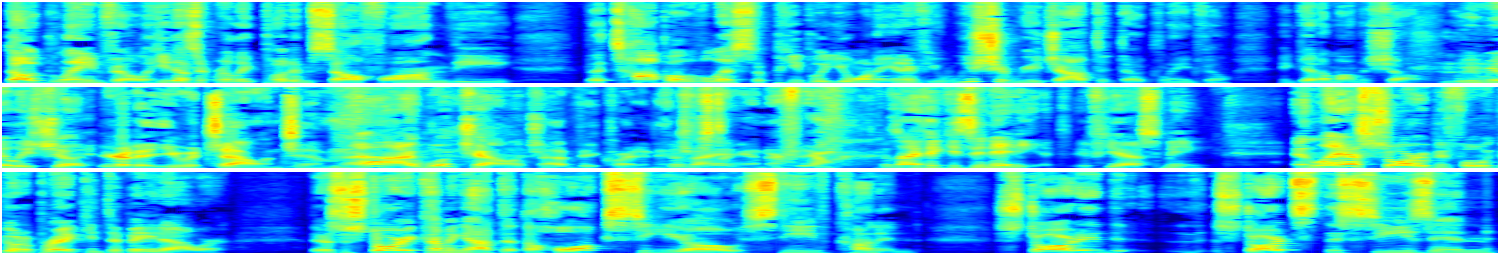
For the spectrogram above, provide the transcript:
Doug Glanville, he doesn't really put himself on the the top of the list of people you want to interview. We should reach out to Doug Glanville and get him on the show. We hmm. really should. You're gonna you would challenge him. Yeah, I would challenge him. That'd be quite an 'Cause I- interesting interview. Because I think he's an idiot, if you ask me. And last story before we go to break in debate hour, there's a story coming out that the Hawks CEO Steve Koonin started starts the season.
